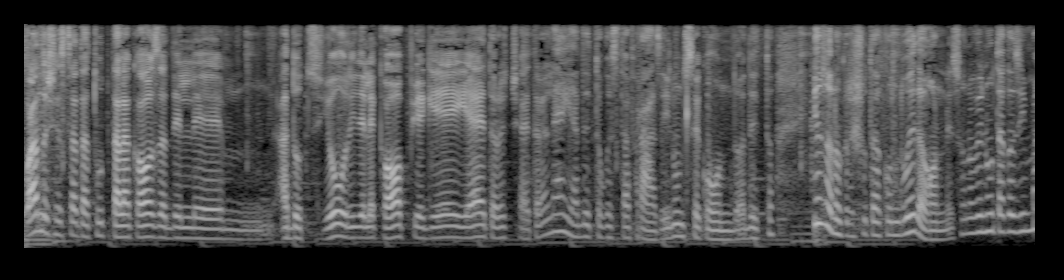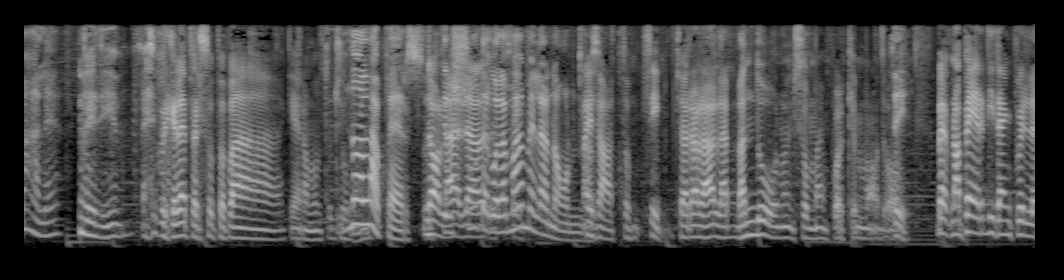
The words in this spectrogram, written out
quando c'è stata tutta la cosa delle mh, adozioni, delle coppie gay, etero, eccetera, lei ha detto questa frase in un secondo, ha detto io sono cresciuta con due donne, sono venuta così male? Vedi? Eh perché lei ha perso il papà che era molto giovane. Non l'ha perso, No, è la- cresciuta la- con la sì. mamma e la nonna. Esatto, sì, c'era la- l'abbandono, insomma, in qualche modo. Sì. Beh, una perdita in quella,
